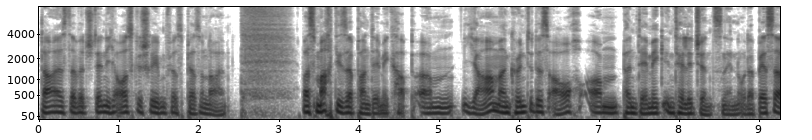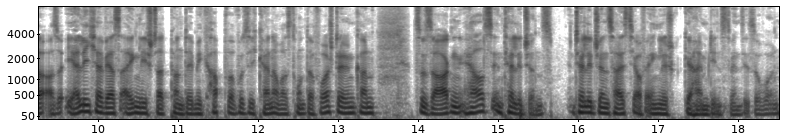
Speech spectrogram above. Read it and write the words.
da ist. Da wird ständig ausgeschrieben fürs Personal. Was macht dieser Pandemic Hub? Ähm, ja, man könnte das auch ähm, Pandemic Intelligence nennen oder besser, also ehrlicher wäre es eigentlich statt Pandemic Hub, wo sich keiner was drunter vorstellen kann, zu sagen Health Intelligence. Intelligence heißt ja auf Englisch Geheimdienst, wenn Sie so wollen.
